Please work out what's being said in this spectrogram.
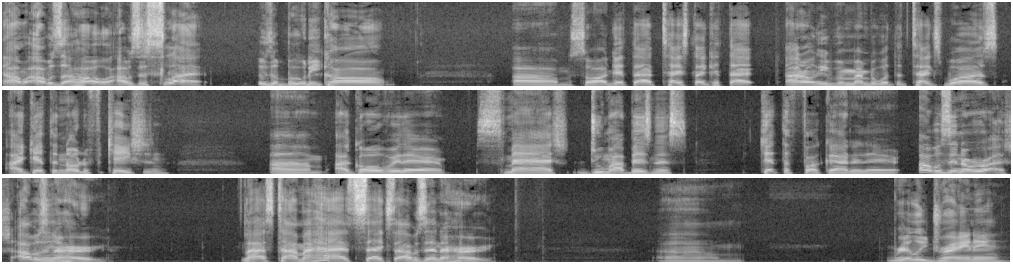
I, I was a hoe. I was a slut. It was a booty call. Um, so I get that text. I get that. I don't even remember what the text was. I get the notification. Um, I go over there, smash, do my business, get the fuck out of there. I was in a rush. I was in a hurry. Last time I had sex, I was in a hurry. Um, really draining.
